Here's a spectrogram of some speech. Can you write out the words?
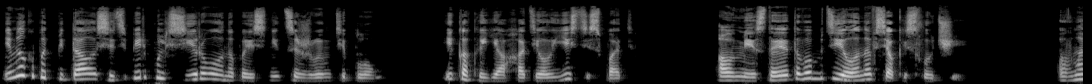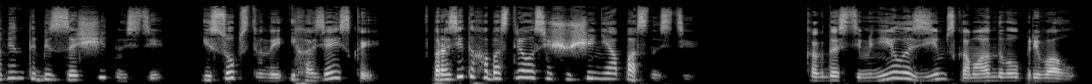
немного подпиталась и теперь пульсировала на пояснице живым теплом. И, как и я, хотела есть и спать. А вместо этого бдела на всякий случай. В моменты беззащитности и собственной, и хозяйской в паразитах обострялось ощущение опасности. Когда стемнело, Зим скомандовал привал.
